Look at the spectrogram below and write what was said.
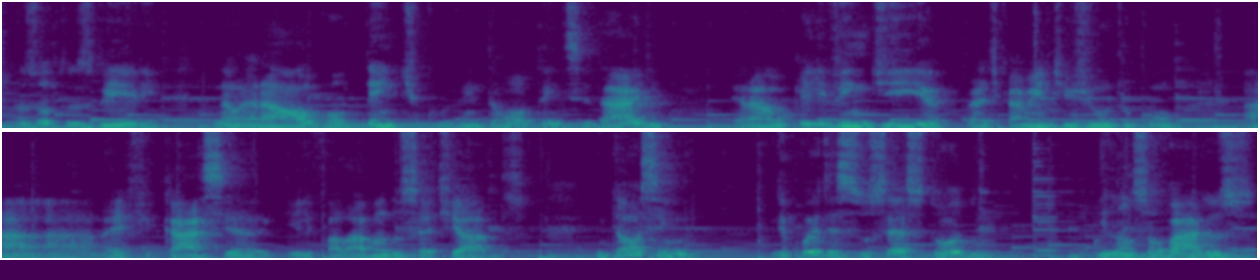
para os outros verem. Não, era algo autêntico. Então, a autenticidade era algo que ele vendia praticamente junto com a, a, a eficácia que ele falava dos sete hábitos. Então, assim, depois desse sucesso todo, ele lançou vários,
